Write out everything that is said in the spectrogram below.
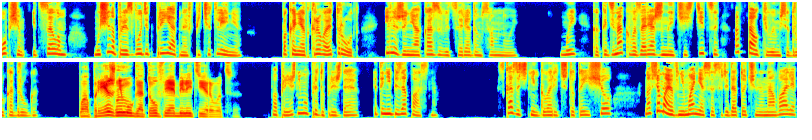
общем и целом, мужчина производит приятное впечатление, пока не открывает рот или же не оказывается рядом со мной. Мы, как одинаково заряженные частицы, отталкиваемся друг от друга. По-прежнему готов реабилитироваться. По-прежнему предупреждаю, это небезопасно. Сказочник говорит что-то еще, но все мое внимание сосредоточено на Вале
